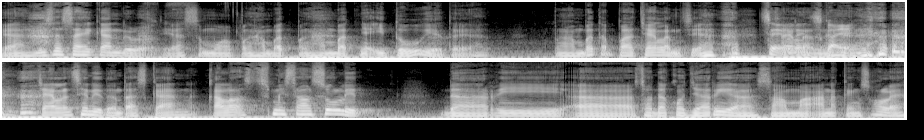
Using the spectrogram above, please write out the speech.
ya diselesaikan dulu ya semua penghambat-penghambatnya itu gitu ya penghambat apa challenge ya? Challenge kayaknya. challenge-nya dituntaskan. Kalau misal sulit dari eh, sodako jariah sama anak yang soleh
